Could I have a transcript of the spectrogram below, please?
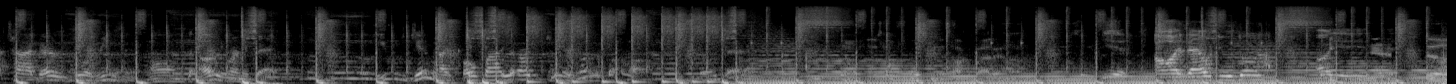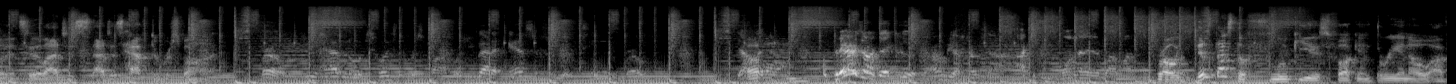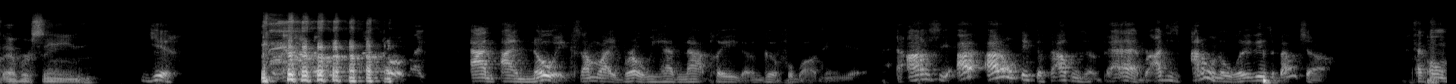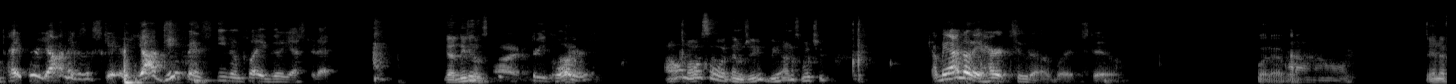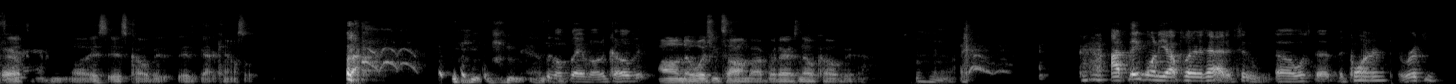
got Todd Gurley for a reason. Um, the other running back, he was getting like four, five yards a carry. Run the. You know what I'm saying? Don't, just force me to talk about it. Yeah. Oh, is that what you was doing? Oh yeah, yeah, yeah. Until, until I just I just have to respond. Bro, you have no choice to respond, bro. You gotta answer for your team, bro. Y'all, Um, Bears aren't that good, bro. I'm gonna be honest. I, I can be 100 about my team. Bro, this that's the flukiest fucking three and zero I've ever seen. Yeah. I know, like I I know it because I'm like, bro, we have not played a good football team yet. And honestly, I, I don't think the Falcons are bad, bro. I just I don't know what it is about y'all. Like on paper, y'all niggas are scary. Y'all defense even played good yesterday. yeah, these was fire. Three quarters. I don't know what's up with them, G. to Be honest with you. I mean, I know they hurt too though, but still, Whatever. I don't know. The NFL, uh, it's it's COVID. It's got canceled. We're gonna blame it on the COVID. I don't know what you're talking about, bro. There's no COVID. Mhm. I think one of y'all players had it too. Uh, what's the the corner, the rookie?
